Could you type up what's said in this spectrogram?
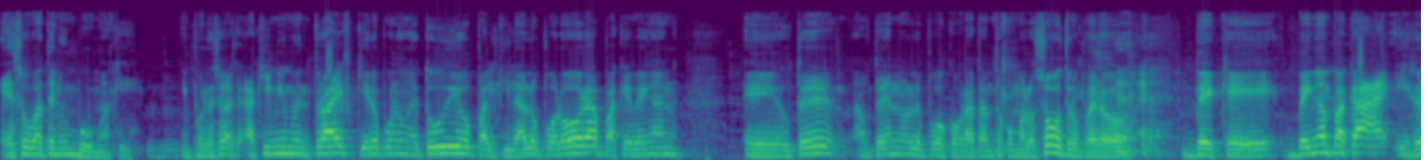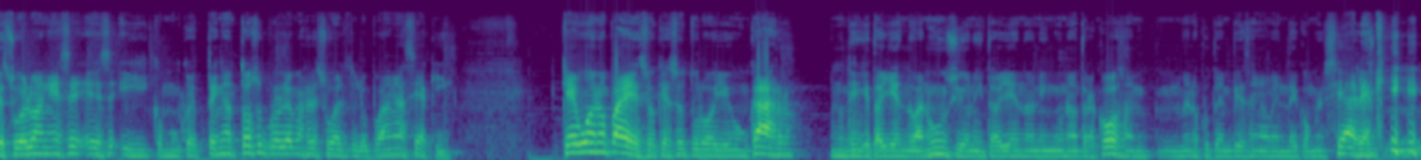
eso va a tener un boom aquí. Y por eso aquí mismo en Thrive quiero poner un estudio para alquilarlo por hora, para que vengan, eh, ustedes, a ustedes no les puedo cobrar tanto como a los otros, pero de que vengan para acá y resuelvan ese, ese- y como que tengan todos sus problemas resueltos y lo puedan hacer aquí. Qué bueno para eso, que eso tú lo oyes en un carro, no tiene que estar oyendo anuncios ni estar oyendo ninguna otra cosa, a menos que ustedes empiecen a vender comerciales aquí.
